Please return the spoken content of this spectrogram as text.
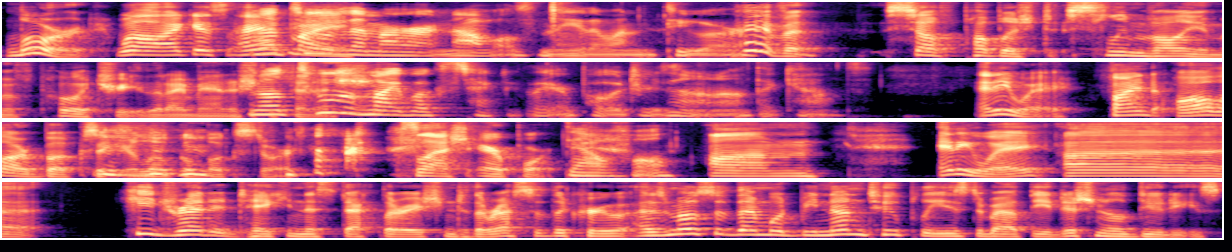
Lord. Well, I guess I well, have two my. of them are novels, and the other one two are. I have a self-published slim volume of poetry that I managed Well, two of my books technically are poetry. So I don't know if that counts. Anyway, find all our books at your local bookstore slash airport. Doubtful. Um. Anyway, uh, he dreaded taking this declaration to the rest of the crew, as most of them would be none too pleased about the additional duties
